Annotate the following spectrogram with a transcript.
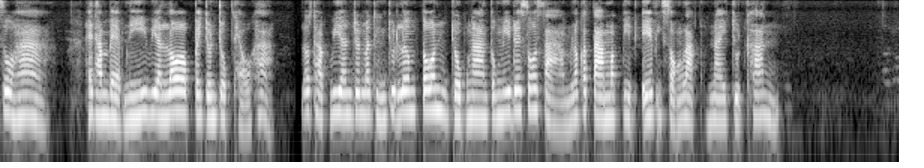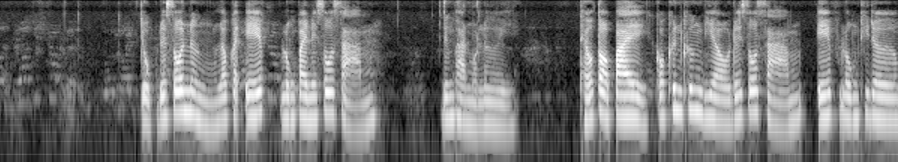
โซ่ห้า ให้ทำแบบนี้เวียนรอบไปจนจบแถวค่ะ เราถักเวียนจนมาถึงจุดเริ่มต้น จบงานตรงนี้ด้วยโซ่สามแล้วก็ตามมาปิด F อีกสองหลักในจุดขั้น จบด้วยโซ่หนึ่งแล้วก็ F ลงไปในโซ่สามดึงผ่านหมดเลย แถวต่อไปก็ขึ้นครึ่งเดียวด้วยโซ่สาม F ลงที่เดิม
